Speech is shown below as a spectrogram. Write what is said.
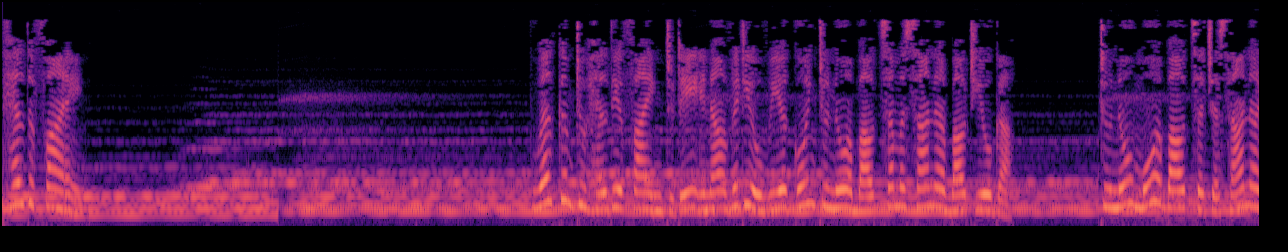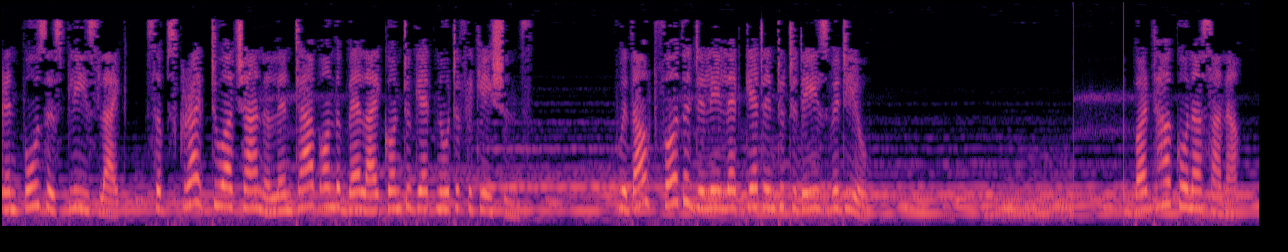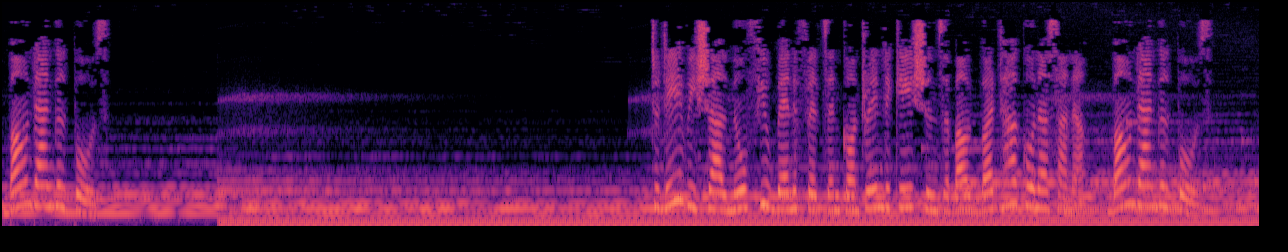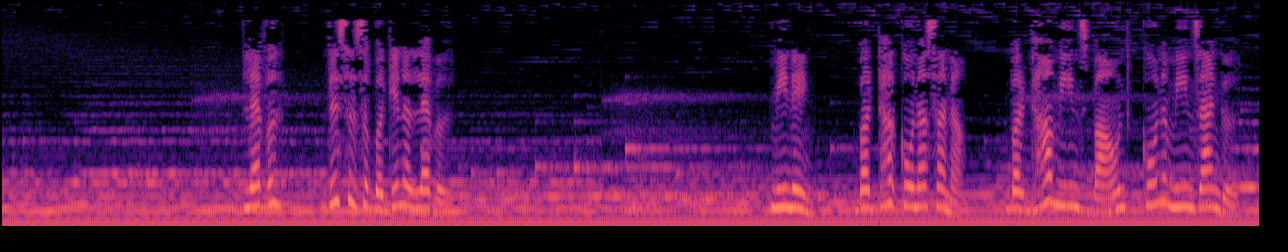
Healthyifying. Welcome to Healthyifying. Today in our video we are going to know about some asana about yoga. To know more about such asana and poses please like, subscribe to our channel and tap on the bell icon to get notifications. Without further delay let's get into today's video. Baddha Konasana, bound angle pose. Today we shall know few benefits and contraindications about Baddha Konasana, bound angle pose. Level. This is a beginner level. Meaning. Baddha Konasana. Baddha means bound, Kona means angle.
